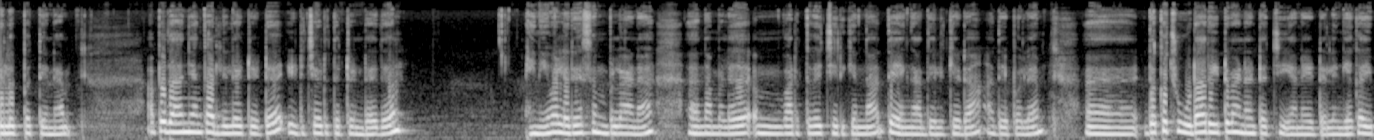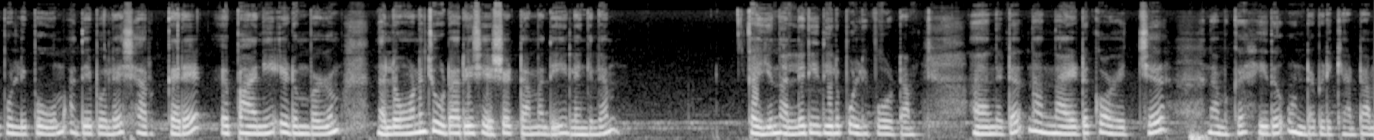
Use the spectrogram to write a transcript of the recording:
എളുപ്പത്തിന്. അപ്പോൾ ഇതാ ഞാൻ കല്ലിലിട്ടിട്ട് ഇടിച്ചെടുത്തിട്ടുണ്ട് ഇത്. ഇനി വളരെ സിമ്പിളാണ് നമ്മൾ വറുത്ത് വെച്ചിരിക്കുന്ന തേങ്ങ അതേപോലെ ഇതൊക്കെ ചൂടാറിയിട്ട് വേണം കേട്ടോ ചെയ്യാനായിട്ട്. അല്ലെങ്കിൽ കൈ പൊള്ളിപ്പോവും. അതേപോലെ ശർക്കര പാനി ഇടുമ്പോഴും നല്ലോണം ചൂടാറിയ ശേഷം ഇട്ടാൽ മതി. ഇല്ലെങ്കിൽ കൈ നല്ല രീതിയിൽ പൊള്ളിപ്പോട്ടാം എന്നിട്ട് നന്നായിട്ട് കുഴച്ച് നമുക്ക് ഇത് ഉണ്ട പിടിക്കാം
